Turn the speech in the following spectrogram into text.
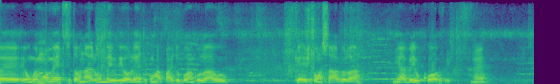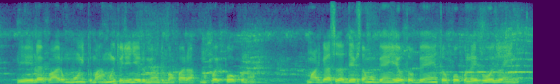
é, em algum momento se tornaram meio violentos com o rapaz do banco lá, o, que é responsável lá, me abriu o cofre, né? E levaram muito, mas muito dinheiro mesmo do Banco Pará. Não foi pouco, não. Mas graças a Deus estamos bem. Eu estou bem, estou um pouco nervoso ainda.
